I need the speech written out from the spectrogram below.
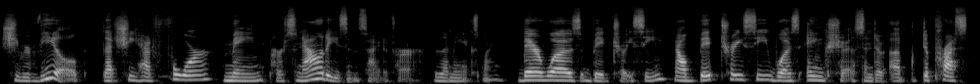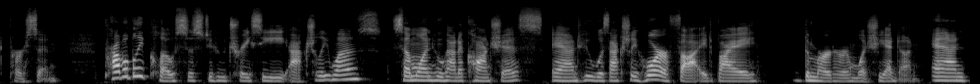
she revealed that she had four main personalities inside of her. Let me explain. There was Big Tracy. Now, Big Tracy was anxious and a, a depressed person probably closest to who Tracy actually was someone who had a conscience and who was actually horrified by the murder and what she had done. And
